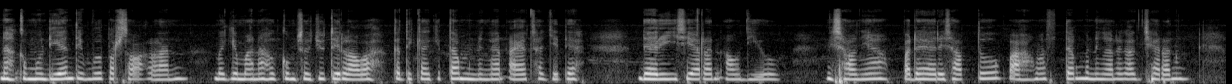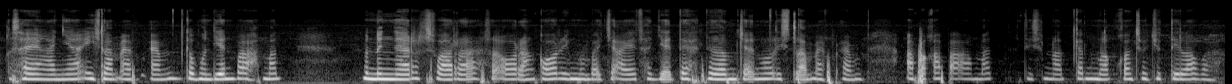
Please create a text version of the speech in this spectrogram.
Nah, kemudian timbul persoalan, bagaimana hukum sujud tilawah ketika kita mendengar ayat sajadah dari siaran audio. Misalnya, pada hari Sabtu, Pak Ahmad sedang mendengarkan siaran kesayangannya Islam FM. Kemudian Pak Ahmad mendengar suara seorang kori membaca ayat sajadah dalam channel Islam FM. Apakah Pak Ahmad disunatkan melakukan sujud tilawah?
